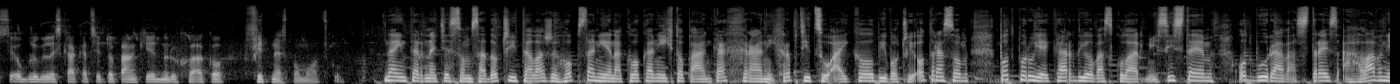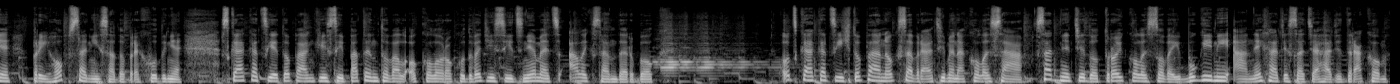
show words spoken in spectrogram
si obľúbili skákacie topánky jednoducho ako fitness pomôcku. Na internete som sa dočítala, že hopsanie na klokaných topánkach chráni chrbticu aj kolby voči otrasom, podporuje kardiovaskulárny systém, odbúrava stres a hlavne pri hopsaní sa dobre chudne. Skákacie topánky si patentoval okolo roku 2000 Nemec Alexander Bock. Od skákacích topánok sa vrátime na kolesá. Sadnete do trojkolesovej buginy a necháte sa ťahať drakom.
